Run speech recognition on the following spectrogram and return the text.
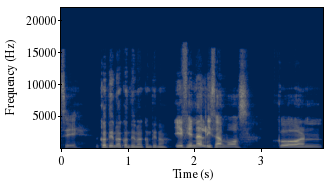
sí. Continúa, continúa, continúa. Y finalizamos con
